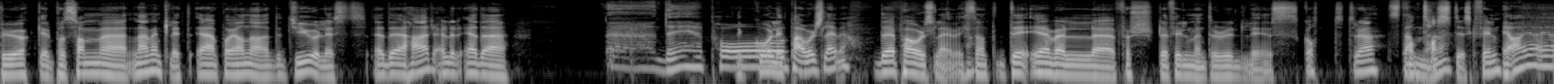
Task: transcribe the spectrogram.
bøker på samme Nei, vent litt. Er jeg på Jana The Duelist. Er det her, eller er det Det er på Det går litt- Powerslave, ja. Det er Powerslave, ikke sant? Det er vel uh, første filmen til Ridley Scott, tror jeg. Stemmer. Fantastisk film. Ja, ja, ja,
